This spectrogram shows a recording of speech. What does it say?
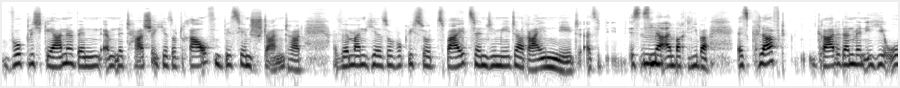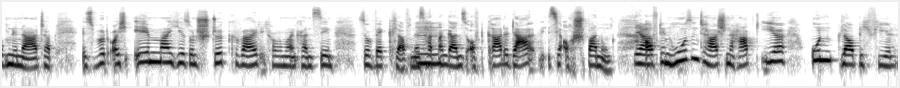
wirklich gerne, wenn ähm, eine Tasche hier so drauf ein bisschen Stand hat. Also wenn man hier so wirklich so zwei Zentimeter reinnäht. Also es ist mhm. mir einfach lieber. Es klafft gerade dann, wenn ihr hier oben eine Naht habt, es wird euch immer hier so ein Stück weit, ich hoffe, man kann es sehen, so wegklaffen. Das mhm. hat man ganz oft. Gerade da ist ja auch Spannung. Ja. Auf den Hosentaschen habt ihr unglaublich viel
